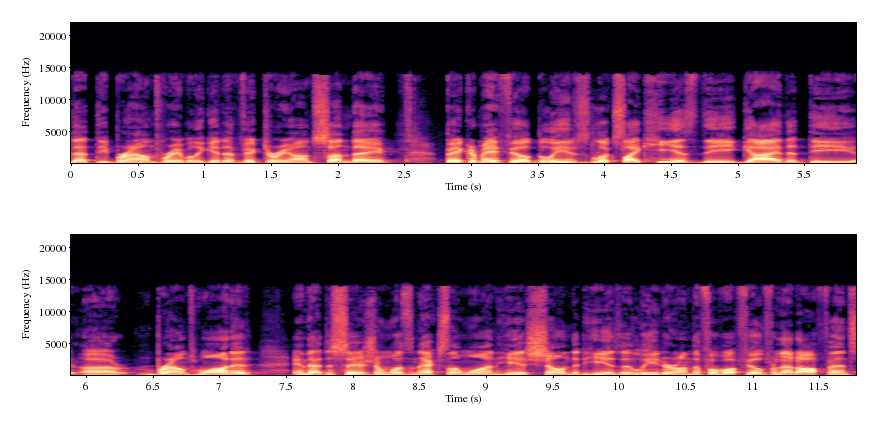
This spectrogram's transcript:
that the Browns were able to get a victory on Sunday. Baker Mayfield believes, looks like he is the guy that the uh, Browns wanted, and that decision was an excellent one. He has shown that he is a leader on the football field for that offense,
